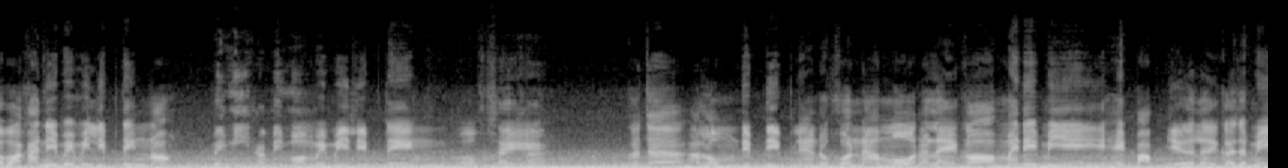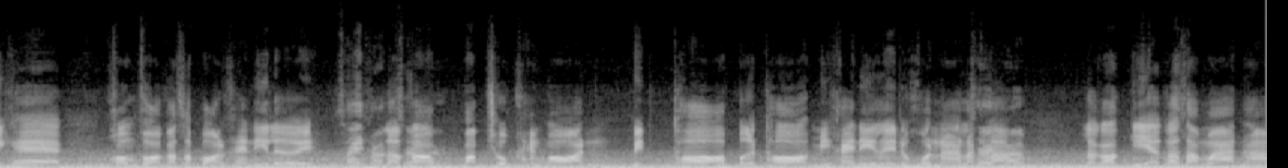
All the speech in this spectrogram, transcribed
แต่ว่าคันนี้ไม่มีลิฟติ้งเนาะไม่มีครับไม่อ๋อมีไม่มีลิฟติ้งโอเค ใช่ครับ ก็จะอารมณ์ดิบๆเลยนะทุกคนนะโหมดอะไรก็ไม่ได้มีให้ปรับเยอะเลย ก็จะมีแค่คอมฟอร์ตกับสปอร์ตแค่นี้เลยใช่ครับแล้วก็ใช่ปรับโชคแข็งอ่อน ปิดท่อ เปิดท่อมีแค่นี้เลยทุกคนนะหใช่ลักครับๆแล้วก็เกียร์ก็สามารถอ่า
